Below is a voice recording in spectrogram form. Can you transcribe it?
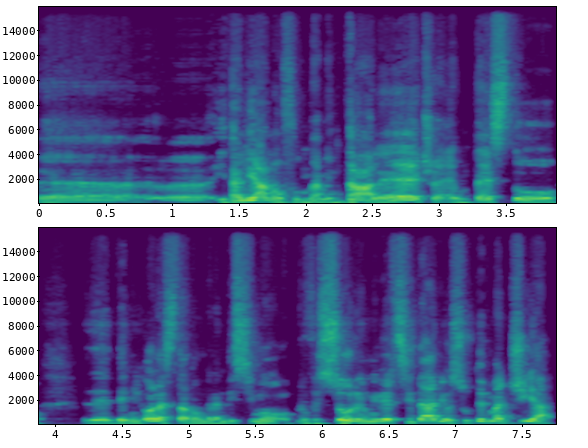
eh, italiano fondamentale, eh? cioè è un testo, De, De Nicola è stato un grandissimo professore universitario, Sud e Magia,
